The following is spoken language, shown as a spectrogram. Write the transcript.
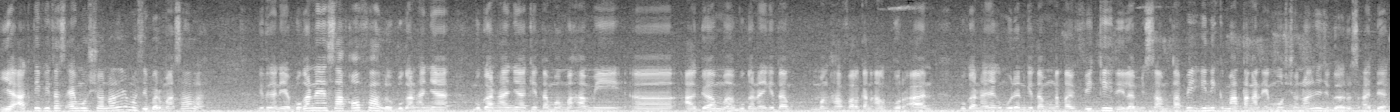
ya aktivitas emosionalnya masih bermasalah gitu kan ya. Bukan hanya sakofah loh bukan hanya bukan hanya kita memahami eh, agama bukan hanya kita menghafalkan Al-Quran bukan hanya kemudian kita mengetahui fikih di dalam Islam tapi ini kematangan emosionalnya juga harus ada.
